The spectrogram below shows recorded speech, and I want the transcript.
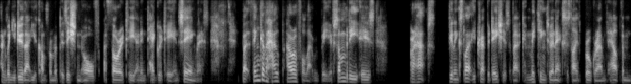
And when you do that, you come from a position of authority and integrity in saying this. But think of how powerful that would be if somebody is perhaps feeling slightly trepidatious about committing to an exercise program to help them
